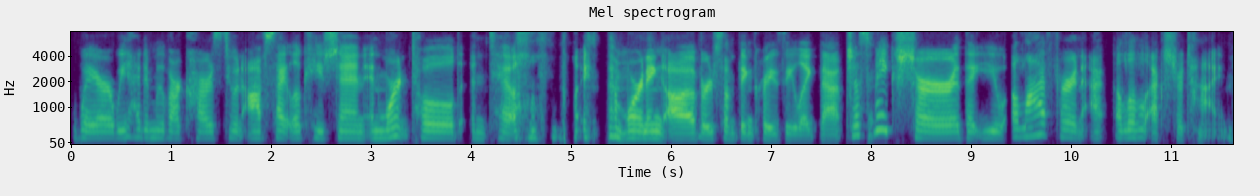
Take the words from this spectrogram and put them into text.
where we had to move our cars to an offsite location and weren't told until like the morning of or something crazy like that. Just make sure that you allot for an, a little extra time.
